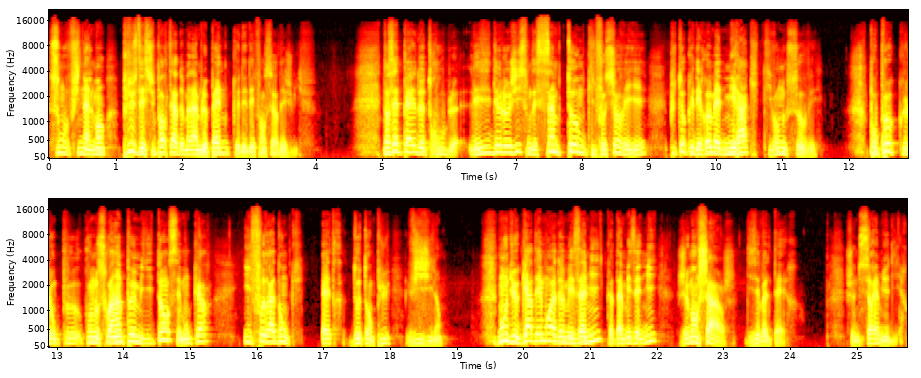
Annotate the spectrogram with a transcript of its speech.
sont finalement plus des supporters de Madame Le Pen que des défenseurs des Juifs. Dans cette période de trouble, les idéologies sont des symptômes qu'il faut surveiller plutôt que des remèdes miracles qui vont nous sauver. Pour peu que l'on qu'on soit un peu militant, c'est mon cas, il faudra donc être d'autant plus vigilant. Mon Dieu, gardez-moi de mes amis, quant à mes ennemis, je m'en charge, disait Voltaire. Je ne saurais mieux dire.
